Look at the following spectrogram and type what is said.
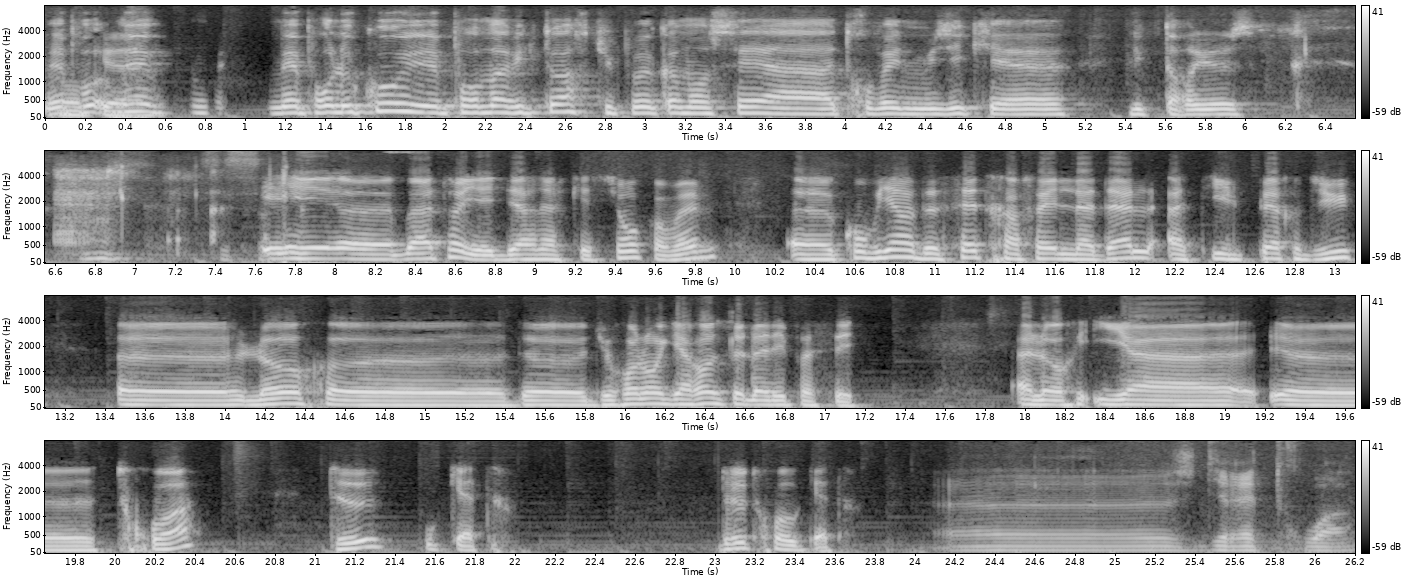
Mais, Donc, pour, euh, mais, mais pour le coup, pour ma victoire, tu peux commencer à trouver une musique euh, victorieuse. C'est ça. Et euh, bah attends, il y a une dernière question quand même. Euh, combien de sets Raphaël Nadal a-t-il perdu euh, lors euh, de, du Roland Garros de l'année passée? Alors, il y a euh, 3, 2 ou 4 2, 3 ou 4. Euh, je dirais 3.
